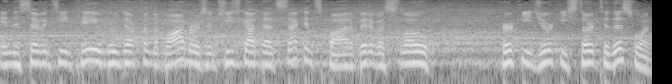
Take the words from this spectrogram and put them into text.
in the 17K who moved up from the Bombers, and she's got that second spot. A bit of a slow, herky jerky start to this one.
